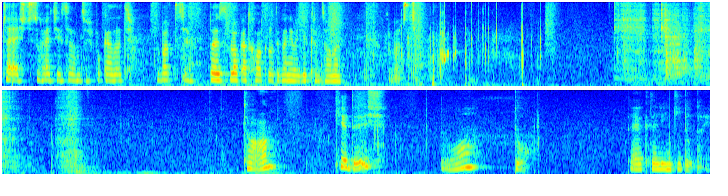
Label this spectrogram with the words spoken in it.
Cześć, słuchajcie, chcę wam coś pokazać. Zobaczcie, to jest vlog ad hoc, dlatego nie będzie kręcony. Zobaczcie. To kiedyś było tu. Tak jak te linki tutaj.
